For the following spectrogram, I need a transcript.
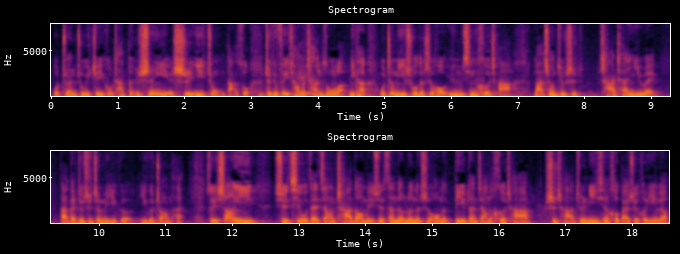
我专注于这一口茶本身也是一种打坐，这就非常的禅宗了。你看我这么一说的时候，用心喝茶，马上就是茶禅一味。大概就是这么一个一个状态，所以上一学期我在讲茶道美学三段论的时候呢，第一段讲的喝茶是茶，就是你以前喝白水喝饮料，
